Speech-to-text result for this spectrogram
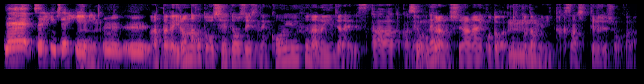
ねぜひぜひ、ううんん、うん。あとなんかいろんなこと教えてほしいですね。こういうふうなのいいんじゃないですかとかね。ね。僕らの知らないことがきっうんと多分たくさん知ってるでしょうから、ま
